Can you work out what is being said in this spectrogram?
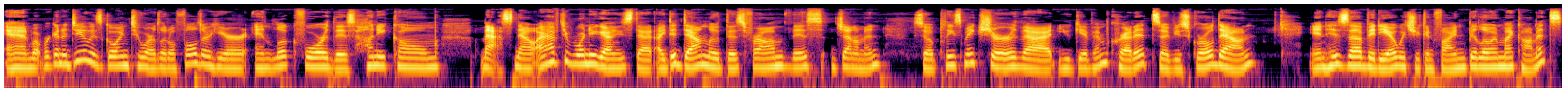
And what we're going to do is go into our little folder here and look for this honeycomb mask. Now, I have to warn you guys that I did download this from this gentleman. So please make sure that you give him credit. So if you scroll down in his uh, video, which you can find below in my comments,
